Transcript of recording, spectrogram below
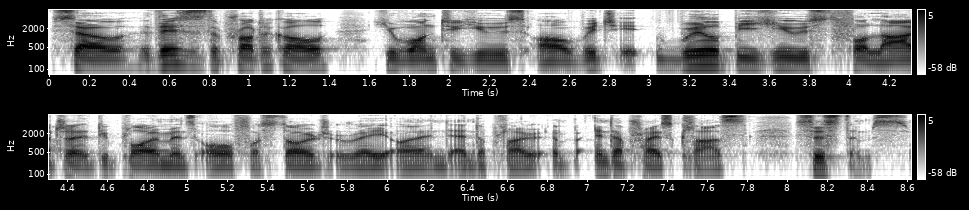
So this is the protocol you want to use or which will be used for larger deployments or for storage array or enterprise, enterprise class systems.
